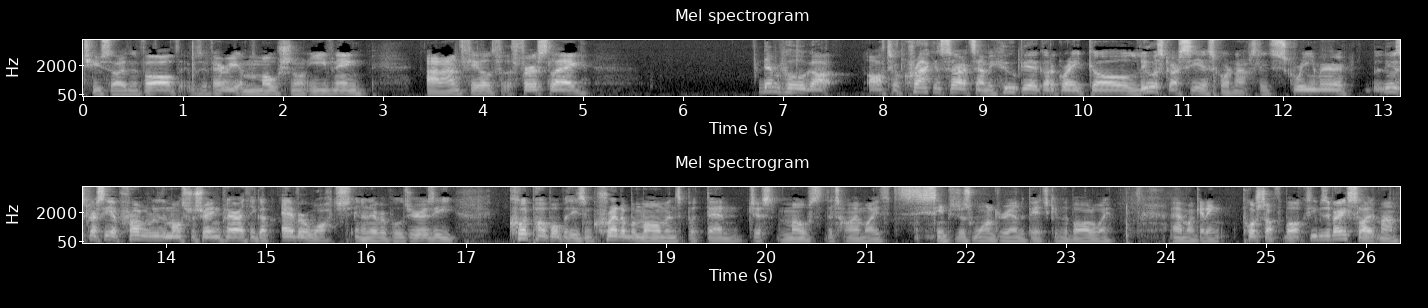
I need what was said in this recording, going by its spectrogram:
two sides involved. It was a very emotional evening at Anfield for the first leg. Liverpool got off to a cracking start. Sami Hyypiä got a great goal. Luis Garcia scored an absolute screamer. Luis Garcia, probably the most frustrating player I think I've ever watched in a Liverpool jersey. could pop up with these incredible moments, but then just most of the time I seem to just wander around the pitch giving the ball away um, or getting pushed off the ball because he was a very slight man.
